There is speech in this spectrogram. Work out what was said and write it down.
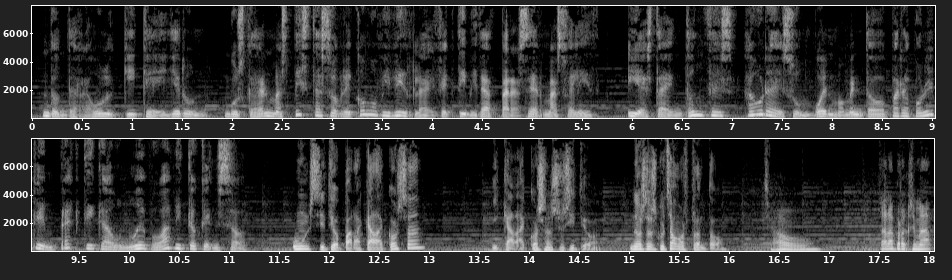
donde Raúl, Quique y Jerún buscarán más pistas sobre cómo vivir la efectividad para ser más feliz. Y hasta entonces, ahora es un buen momento para poner en práctica un nuevo hábito Kenso. Un sitio para cada cosa y cada cosa en su sitio. Nos escuchamos pronto. Chao. Hasta la próxima.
